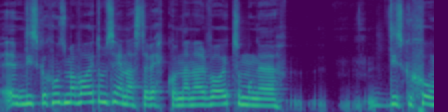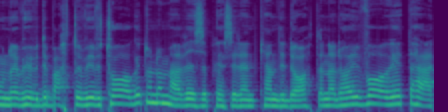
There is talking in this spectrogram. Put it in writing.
en diskussion som har varit de senaste veckorna när det varit så många diskussioner, debatter överhuvudtaget om de här vicepresidentkandidaterna. Det har ju varit det här,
